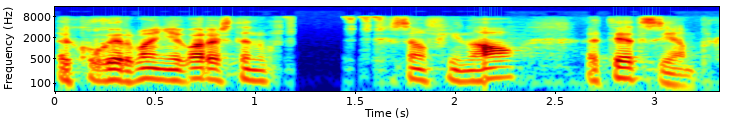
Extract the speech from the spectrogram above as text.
a correr bem agora esta negociação final até dezembro.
